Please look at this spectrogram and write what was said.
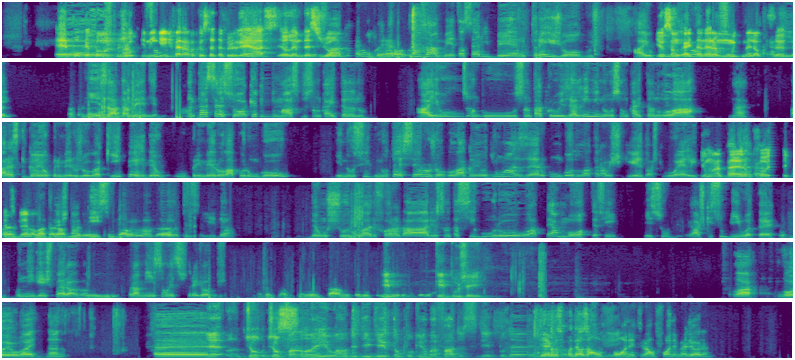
É porque É, foi um Santa- jogo que ninguém esperava que o Santa Cruz ganhasse. Eu lembro desse jogo. Exato. Era um, era um cruzamento, a Série B eram três jogos. Aí o E o São Caetano era no- muito melhor que o era Santa. aqui. Exatamente. Antecessor aquele timaço do São Caetano. Aí o, o Santa Cruz eliminou o São Caetano lá, né? Parece que ganhou o primeiro jogo aqui, perdeu o primeiro lá por um gol. E no, no terceiro jogo lá ganhou de 1 a 0 com um gol do lateral esquerdo. Acho que o L De 1 a 0 foi. Mas isso era mesmo. lateral direito, contestadíssimo pela igual- torcida. Deu um chute lá de fora da área e o Santa segurou até a morte, assim. E subi, acho que subiu até, quando ninguém esperava. Para mim, são esses três jogos. Quem puxa aí? Lá, vou eu, vai, Nano. É, É, o Diogo, falou aí, o áudio de Diego tá um pouquinho abafado. Se Diego puder. Diego, se puder usar um fone, tiver um fone, melhora.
